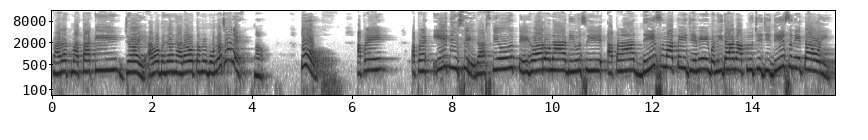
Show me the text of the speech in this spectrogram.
ભારત માતા કી જય. આવા બધા નારાઓ તમે બોલો છો ને? હા. તો આપણે આપણા એ દિવસે રાષ્ટ્રીય તહેવારોના દિવસે આપણા દેશ માટે જેને બલિદાન આપ્યું છે જે દેશ નેતા હોય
